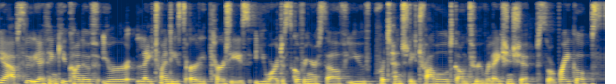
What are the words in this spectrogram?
Yeah, absolutely. I think you kind of your late 20s to early 30s, you are discovering yourself. You've potentially traveled, gone through relationships or breakups,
